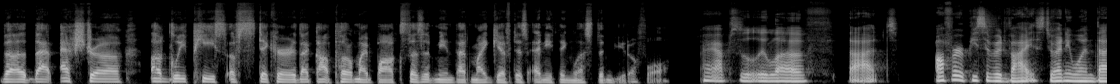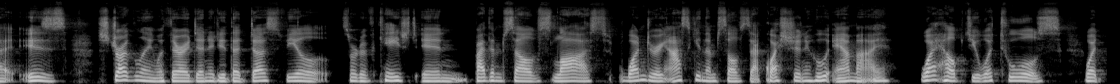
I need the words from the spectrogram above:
The that extra ugly piece of sticker that got put on my box doesn't mean that my gift is anything less than beautiful. I absolutely love that offer a piece of advice to anyone that is struggling with their identity that does feel sort of caged in by themselves, lost, wondering, asking themselves that question Who am I? What helped you? What tools? What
